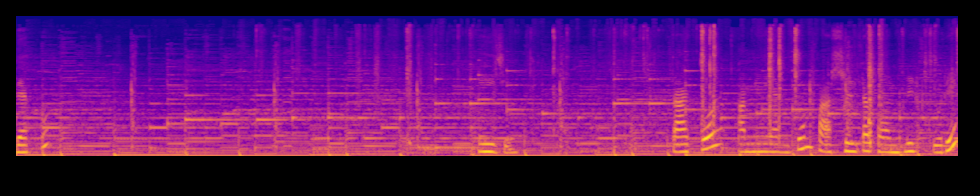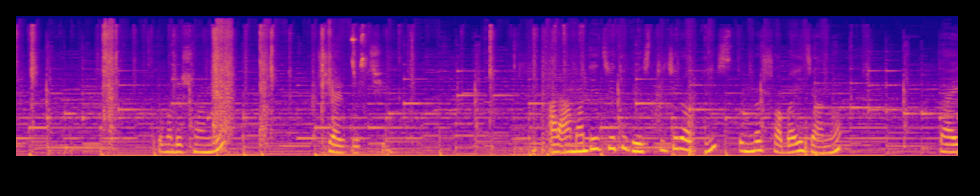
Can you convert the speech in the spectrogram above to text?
দেখো। এই যে। তারপর আমি একদম পার্সেলটা কমপ্লিট করে তোমাদের সঙ্গে শেয়ার করছি। আর আমাদের যেহেতু ভেস্টিজের অফিস তোমরা সবাই জানো, তাই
